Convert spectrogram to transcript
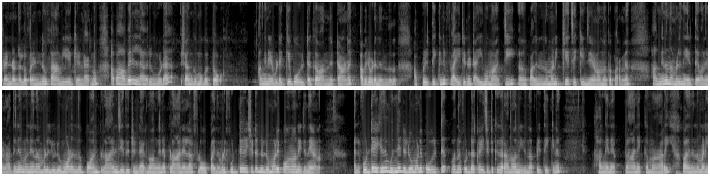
ഫ്രണ്ട് ഉണ്ടല്ലോ ഫ്രണ്ടും ഫാമിലിയും ഒക്കെ ഉണ്ടായിരുന്നു. അപ്പോൾ അവരെല്ലാവരും കൂടെ ശംഖുമുഖത്തോ അങ്ങനെ എവിടേക്ക് പോയിട്ടൊക്കെ വന്നിട്ടാണ് അവരിവിടെ നിന്നത്. അപ്പോഴത്തേക്കിന് ഫ്ലൈറ്റിന്റെ ടൈം മാറ്റി പതിനൊന്ന് മണിക്ക് ചെക്ക് ഇൻ ചെയ്യണമെന്നൊക്കെ പറഞ്ഞ് അങ്ങനെ നമ്മൾ നേരത്തെ വന്നതാണ്. അതിന് മുന്നേ നമ്മൾ ലുലു മോൾ ഒന്ന് പോകാൻ പ്ലാൻ ചെയ്തിട്ടുണ്ടായിരുന്നു. അങ്ങനെ പ്ലാനെല്ലാം ഫ്ലോപ്പായി നമ്മൾ ഫുഡ് കഴിച്ചിട്ട് ലുലു മോളിൽ പോകുന്ന പറഞ്ഞിരുന്നതാണ്. അല്ല ഫുഡ് കഴിക്കുന്നതിന് മുന്നേ ലുലു മോളിൽ പോയിട്ട് വന്ന് ഫുഡൊക്കെ കഴിച്ചിട്ട് കയറാമെന്ന് പറഞ്ഞിരുന്നപ്പോഴത്തേക്കിന് അങ്ങനെ പ്ലാനൊക്കെ മാറി. പതിനൊന്ന് മണി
